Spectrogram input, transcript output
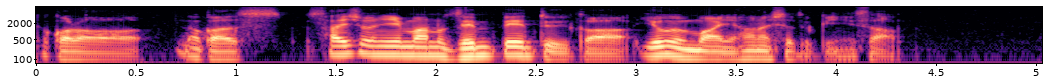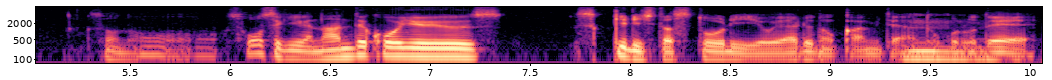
だからなんかす最初に今の前編というか読む前に話した時にさその漱石がなんでこういうすすっきりしたストーリーをやるのかみたいなところで、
